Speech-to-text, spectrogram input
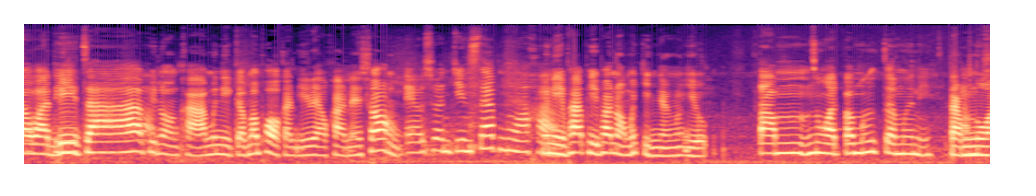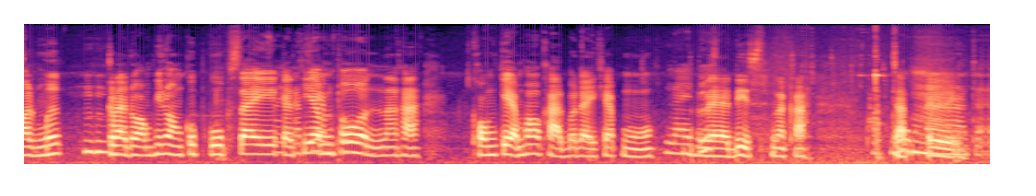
สวัสดีจ้า พี่น้องค่ะมื้อนี้ก็มาพอกันอีกแล้วค่ะ ในช่องแอลชวนกินแซบนัวค่ะมื้อนี้พาพี่พาน้องมากินหยังน้องอิ๋วตำหนวดปลาหมึกจะมือนี้ตำนวดมึกกระดองพี่น้องกรุบกรุบๆใส่กระเทียมโทนนะคะ ของแกมห่อขาดบ่ได้แคบหมูแลแลดิดิสนะคะ ผักจัดบุ้งเอ่นายจ้ะ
